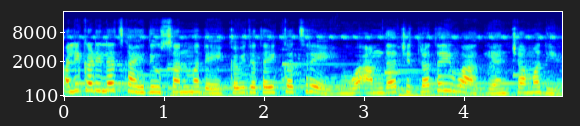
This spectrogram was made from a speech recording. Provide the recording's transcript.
अलीकडीलच काही दिवसांमध्ये कविताताई कचरे व आमदार चित्रताई वाघ यांच्यामधील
